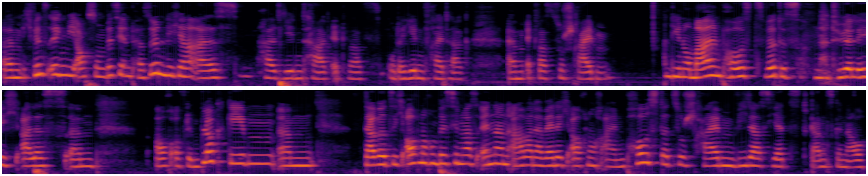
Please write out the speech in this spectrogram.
ähm, ich finde es irgendwie auch so ein bisschen persönlicher, als halt jeden Tag etwas oder jeden Freitag ähm, etwas zu schreiben. Die normalen Posts wird es natürlich alles ähm, auch auf dem Blog geben. Ähm, da wird sich auch noch ein bisschen was ändern, aber da werde ich auch noch einen Post dazu schreiben, wie das jetzt ganz genau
